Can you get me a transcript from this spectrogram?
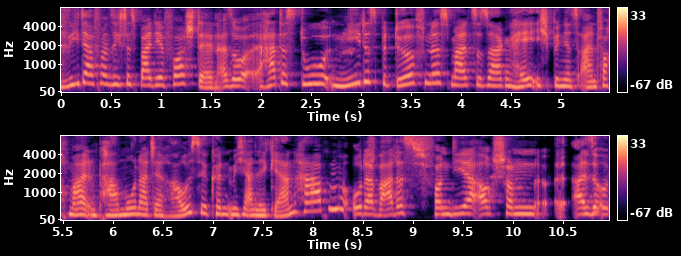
Wie darf man sich das bei dir vorstellen? Also hattest du nie das Bedürfnis, mal zu sagen, hey, ich bin jetzt einfach mal ein paar Monate raus, ihr könnt mich alle gern haben? Oder war das von dir auch schon, äh, also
